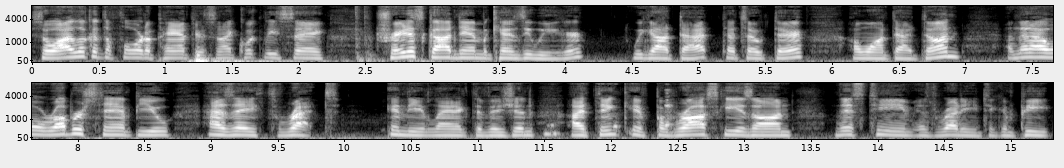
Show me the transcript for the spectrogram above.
So I look at the Florida Panthers and I quickly say, trade us goddamn Mackenzie Weegar. We got that. That's out there. I want that done and then I will rubber stamp you as a threat in the Atlantic Division. I think if Bobrovsky is on, this team is ready to compete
